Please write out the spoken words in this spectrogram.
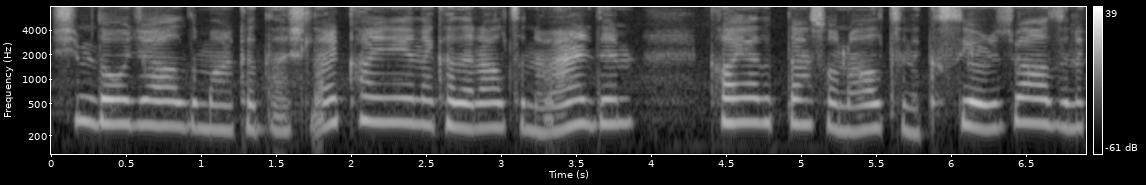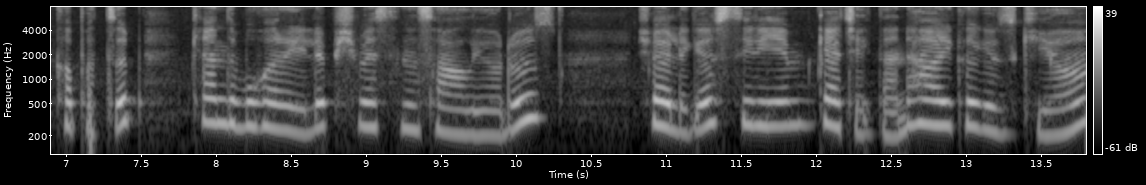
Şimdi ocağa aldım arkadaşlar. Kaynayana kadar altını verdim. Kaynadıktan sonra altını kısıyoruz ve ağzını kapatıp kendi buharıyla pişmesini sağlıyoruz. Şöyle göstereyim. Gerçekten de harika gözüküyor.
